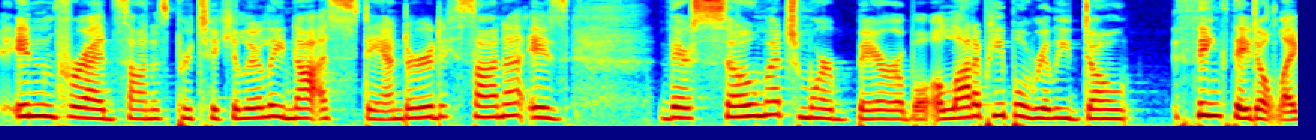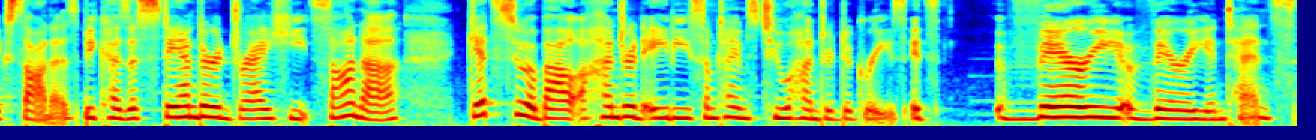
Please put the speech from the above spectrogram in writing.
infrared saunas particularly, not a standard sauna, is they're so much more bearable. A lot of people really don't think they don't like saunas because a standard dry heat sauna gets to about 180, sometimes 200 degrees. It's very, very intense.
